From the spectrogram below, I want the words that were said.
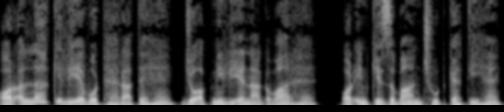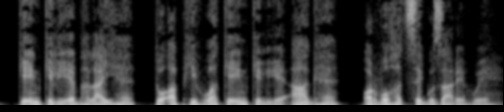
اور اللہ کے لیے وہ ٹھہراتے ہیں جو اپنی لیے ناگوار ہے، اور ان کی زبان جھوٹ کہتی ہیں کہ ان کے لیے بھلائی ہے، تو اب ہی ہوا کہ ان کے لیے آگ ہے، اور وہ حد سے گزارے ہوئے ہیں۔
